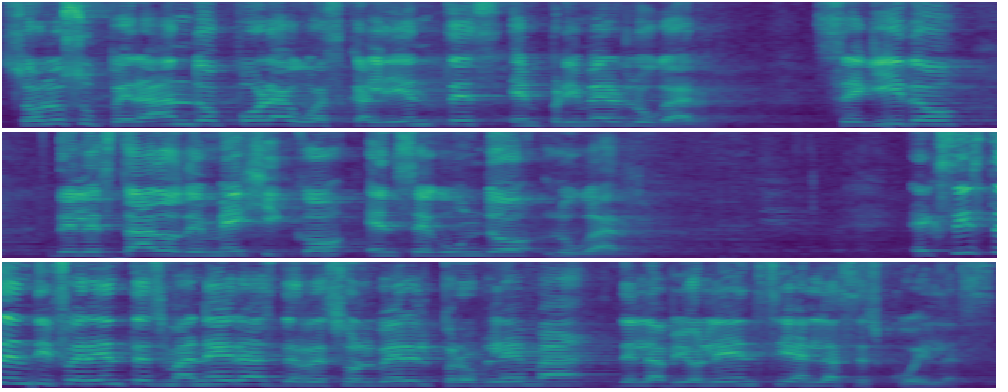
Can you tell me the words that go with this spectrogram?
solo superando por Aguascalientes en primer lugar, seguido del Estado de México en segundo lugar. Existen diferentes maneras de resolver el problema de la violencia en las escuelas.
